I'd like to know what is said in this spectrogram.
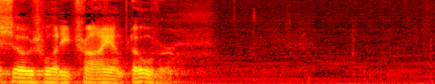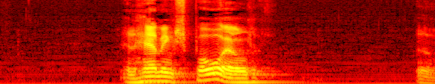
Shows what he triumphed over. And having spoiled, oh,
